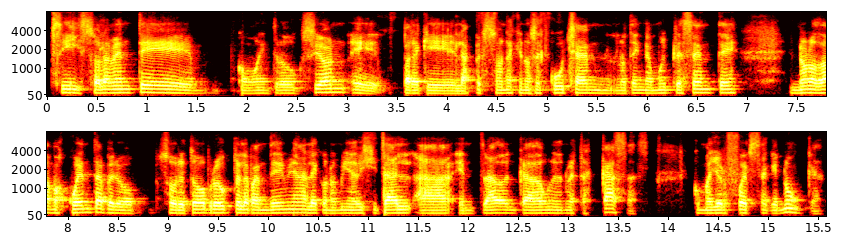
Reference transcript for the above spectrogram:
Sí, solamente como introducción, eh, para que las personas que nos escuchan lo tengan muy presente, no nos damos cuenta, pero sobre todo producto de la pandemia, la economía digital ha entrado en cada una de nuestras casas con mayor fuerza que nunca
